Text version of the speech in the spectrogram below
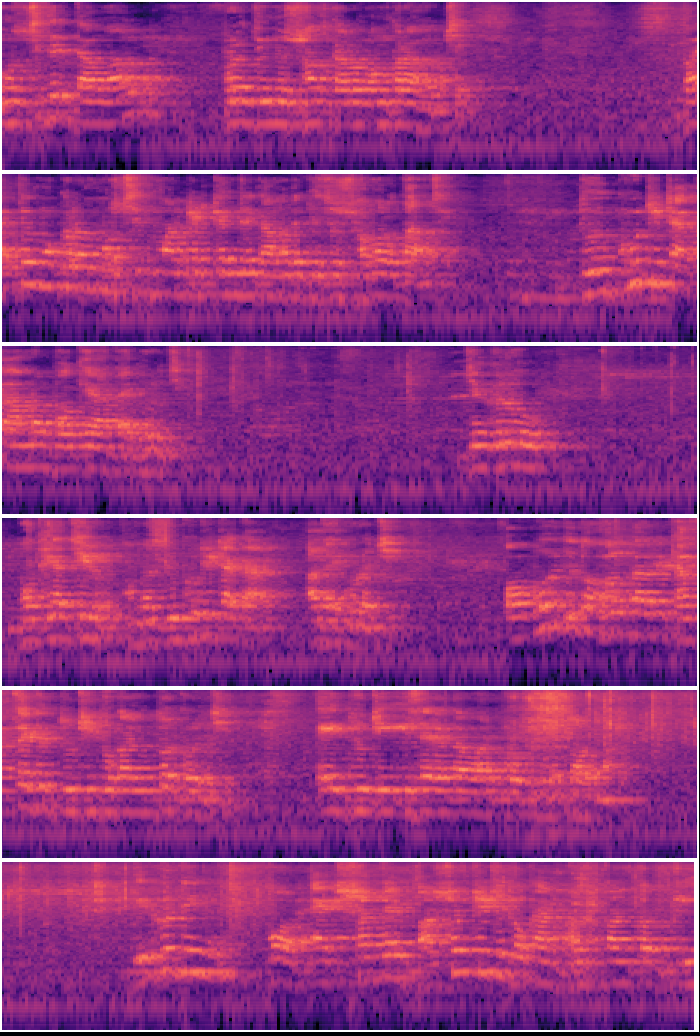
মসজিদের দেওয়াল প্রয়োজনীয় সংস্কারণ করা হচ্ছে। বাইতুল মোকরম মসজিদ মার্কেট কেন্দ্রিক আমাদের কিছু সফলতা আছে। দুই কোটি টাকা আমরা বকেয়া আদায় করেছি। যেগুলো বকেয়া ছিল, আমরা দুই কোটি টাকা আদায় করেছি। অবৈধ দখলদারের কাছ থেকে দুটি দোকান উত্তর করেছি। এই দুটি ইজারা দেওয়ার প্রক্রিয়া চলমান দীর্ঘদিন পর একসাথে বাষট্টিটি দোকান হস্তান্তর ফি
